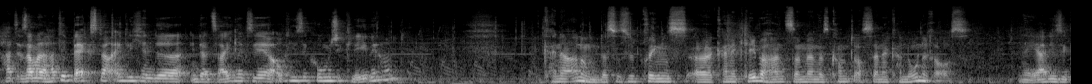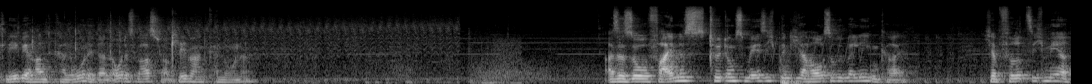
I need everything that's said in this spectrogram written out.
Hat, sag mal, hatte Baxter eigentlich in der, in der Zeichentrickserie auch diese komische Klebehand? Keine Ahnung, das ist übrigens äh, keine Klebehand, sondern das kommt aus seiner Kanone raus. Naja, diese Klebehand-Kanone dann. Oh, das war's schon. Klebehandkanone. Also so feines tötungsmäßig bin ich ja haushoch überlegen, Kai. Ich habe 40 mehr.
